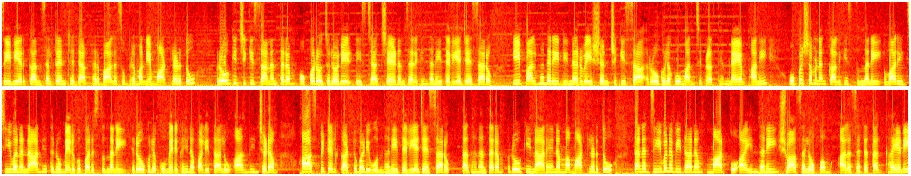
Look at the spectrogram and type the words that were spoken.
senior consultant doctor Balasubramanyam మాట్లాడుతూ రోగి చికిత్స అనంతరం ఒక్క రోజులోనే డిశ్చార్జ్ చేయడం జరిగిందని తెలియజేశారు. ఈ పల్మనరీ డిన్నర్వేషన్ చికిత్స రోగులకు మంచి ప్రత్యామ్నాయం అని ఉపశమనం కలిగిస్తుందని వారి జీవన నాణ్యతను మెరుగుపరుస్తుందని రోగులకు మెరుగైన ఫలితాలు అందించడం హాస్పిటల్ కట్టుబడి ఉందని తెలియజేశారు. తదనంతరం రోగి నారాయణమ్మ మాట్లాడుతూ తన జీవన విధానం మార్పు అయిందని శ్వాసలోపం అలసట తగ్గాయని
